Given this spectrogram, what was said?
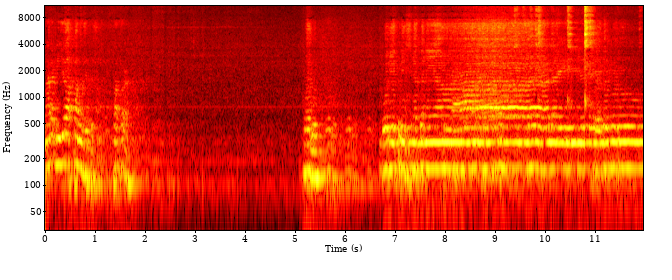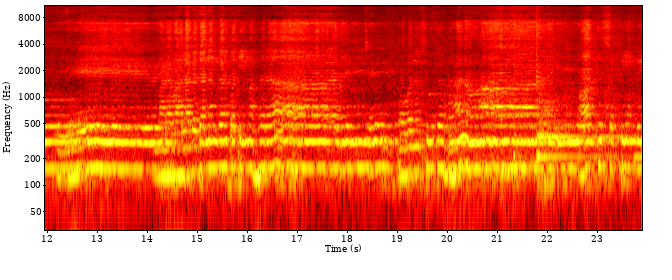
મારે બીજો આપવાનો છે પછી પકડ. બોલો બોલીએ કૃષ્ણ કનૈયા. મારા વાલા ગજાનંદ ગણપતિ મહારાજ. પવન સુત હાથ શક્તિ અંબે.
